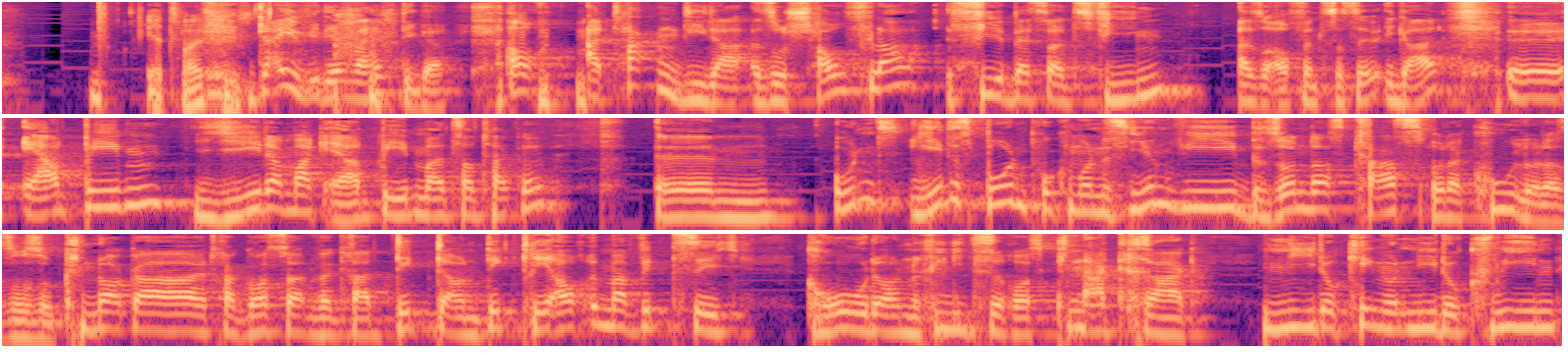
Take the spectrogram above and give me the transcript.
Jetzt weiß ich. Geil, wie der immer heftiger. Auch Attacken, die da, also Schaufler, viel besser als Fliegen. Also auch wenn es das egal. Äh, Erdbeben, jeder mag Erdbeben als Attacke. Ähm, und jedes Boden-Pokémon ist irgendwie besonders krass oder cool oder so. So Knogger, Tragossa hatten wir gerade, Dicta und Dictri, auch immer witzig. Grodon, Rizeros, Knackrak, Nido King und Nido Queen.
